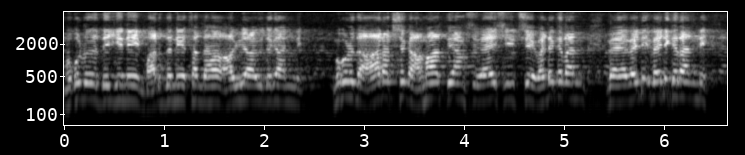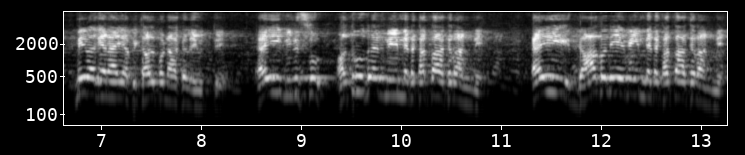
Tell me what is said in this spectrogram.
මොකටද දෙයනේ මර්ධනය සඳහා ආයු ආයුධ ගන්නෙ? මොකටද ආරක්ෂක අමාත්‍යාංශ වැය ශීර්ෂයේ වැඩ කරන්නේ වැඩි වැඩි කරන්නේ? මේවා ගැනයි අපි කල්පනා කළ යුත්තේ. ඇයි මිනිස්සු අතුරුදන් වීමකට කතා කරන්නේ? ඇයි ඝාතනය වීමකට කතා කරන්නේ?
